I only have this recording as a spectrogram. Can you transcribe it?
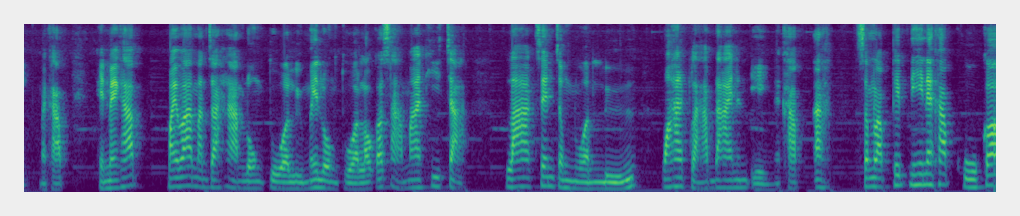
งนะครับ เห็นไหมครับ ไม่ว่ามันจะหารลงตัวหรือไม่ลงตัว เราก็สามารถที่จะลากเส้นจำนวนหรือวาดกราฟได้นั่นเองนะครับอะสำหรับคลิปนี้นะครับครูก็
